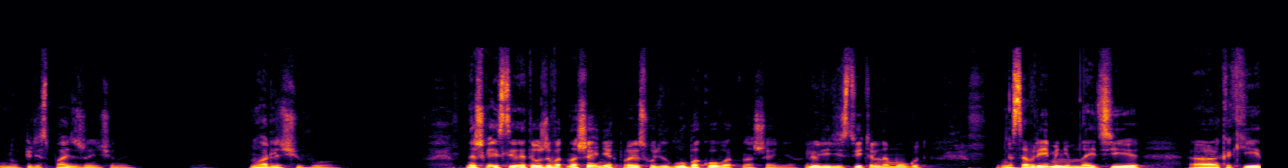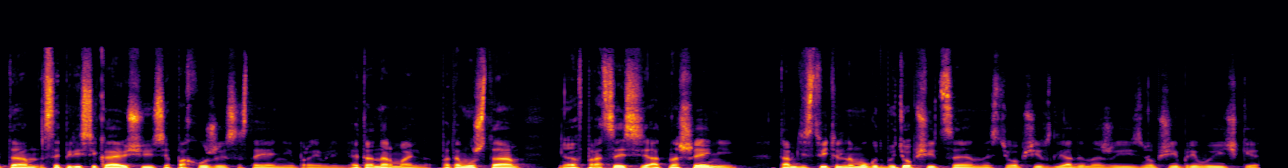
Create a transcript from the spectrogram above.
Ну, переспать с женщиной. Ну а для чего? Знаешь, если это уже в отношениях происходит, глубоко в отношениях, люди действительно могут со временем найти э, какие-то сопересекающиеся, похожие состояния и проявления. Это нормально, потому что э, в процессе отношений там действительно могут быть общие ценности, общие взгляды на жизнь, общие привычки.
